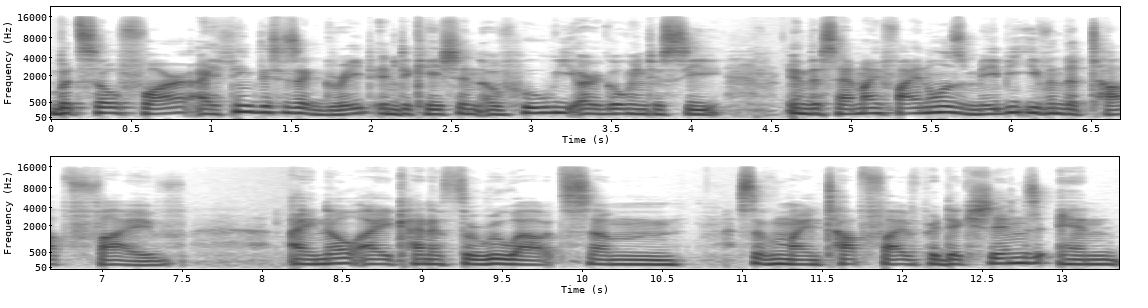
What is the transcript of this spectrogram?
But so far, I think this is a great indication of who we are going to see in the semifinals, maybe even the top 5. I know I kind of threw out some some of my top 5 predictions and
